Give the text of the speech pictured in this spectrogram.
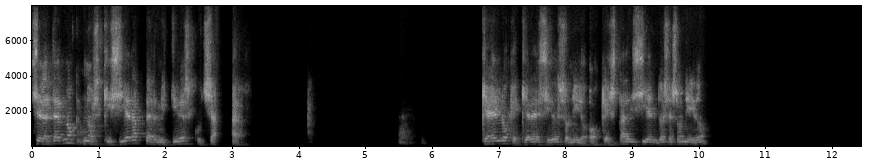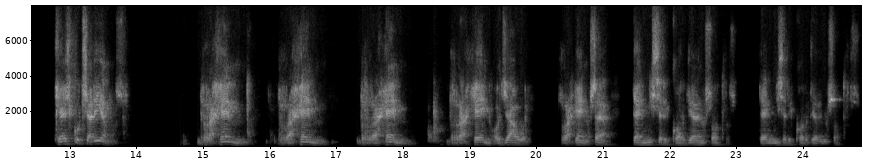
Si el Eterno nos quisiera permitir escuchar qué es lo que quiere decir el sonido o qué está diciendo ese sonido, ¿qué escucharíamos? Rahem, Rahem, Rahem, Rahem o Yahweh, Rahem, o sea, ten misericordia de nosotros, ten misericordia de nosotros.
